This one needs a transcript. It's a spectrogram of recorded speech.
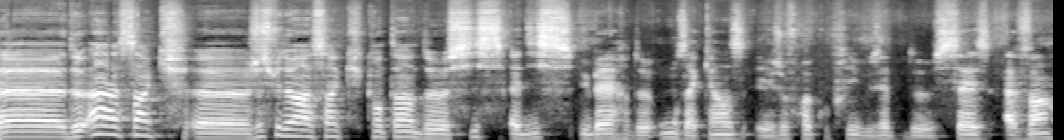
Euh, de 1 à 5, euh, je suis de 1 à 5, Quentin de 6 à 10, Hubert de 11 à 15 et Geoffroy Coupry, vous êtes de 16 à 20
